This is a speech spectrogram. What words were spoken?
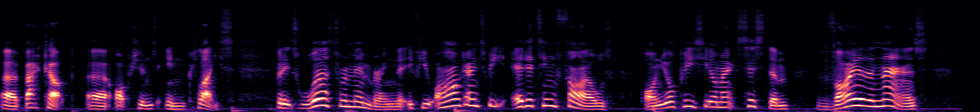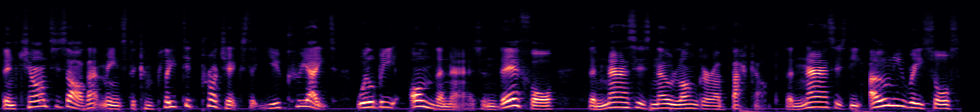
uh, backup uh, options in place, but it's worth remembering that if you are going to be editing files on your PC or Mac system via the NAS, then chances are that means the completed projects that you create will be on the NAS, and therefore the NAS is no longer a backup. The NAS is the only resource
